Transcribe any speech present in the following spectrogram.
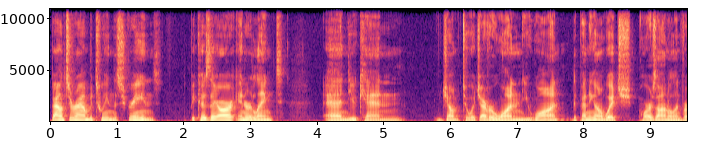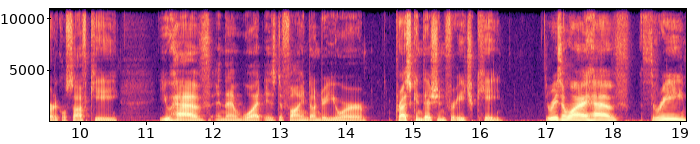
bounce around between the screens because they are interlinked and you can jump to whichever one you want depending on which horizontal and vertical soft key you have and then what is defined under your press condition for each key. The reason why I have three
